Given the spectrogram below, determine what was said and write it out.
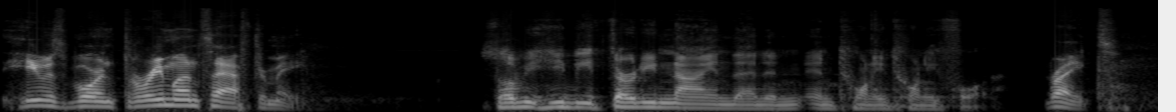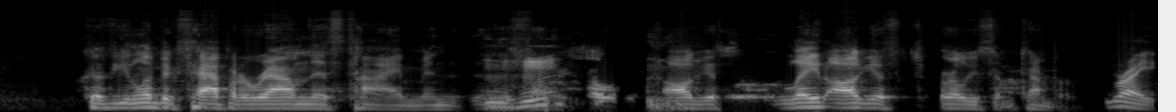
He was born three months after me. So he'd be 39 then in, in 2024 Right. Because the Olympics happen around this time in, in the Mhm. summer. So August, late August, early September. Right.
